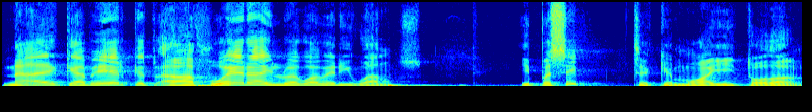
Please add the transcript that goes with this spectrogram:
Nada de que a ver, que afuera y luego averiguamos. Y pues sí, se quemó ahí toda,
